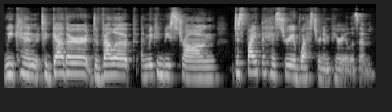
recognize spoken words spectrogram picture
we can together develop and we can be strong despite the history of Western imperialism.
